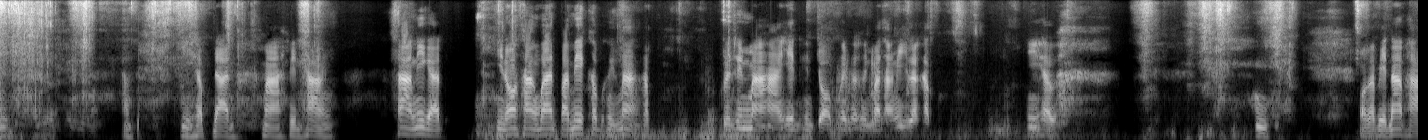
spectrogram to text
นี่ครับนี่ครับด้านมาเป็นทางทางนี้กับพี่น้องทางบ้านปลาเมฆครับขึ้นมาครับเพื่อนขึ้นมาหาเห็ดขึ้นจอบเพื่อนก็ขึ้นมาทางนี้แล้วครับ นี่ครับนี่มันก็เป็นหน้าผา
